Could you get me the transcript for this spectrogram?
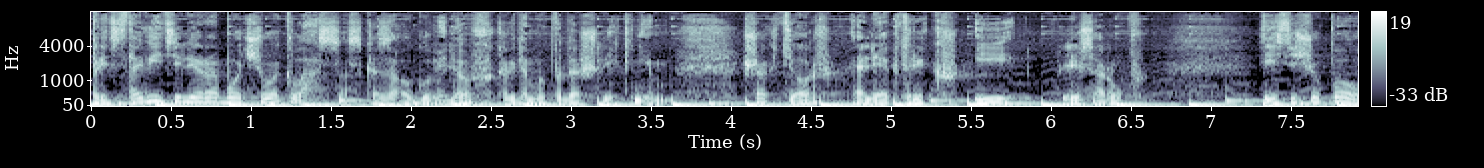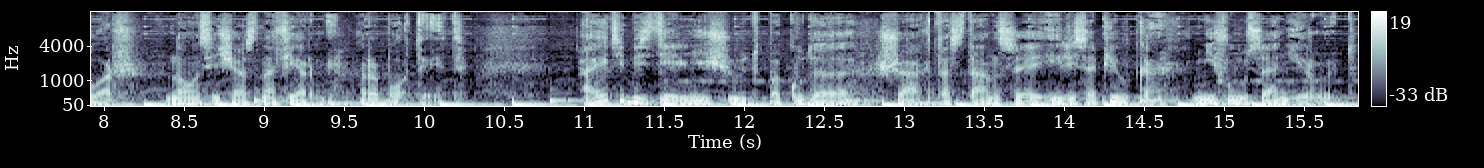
«Представители рабочего класса», — сказал Гумилев, когда мы подошли к ним. «Шахтер, электрик и лесоруб. Есть еще повар, но он сейчас на ферме, работает. А эти бездельничают, покуда шахта, станция и лесопилка не функционируют».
